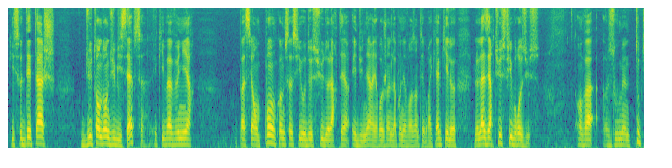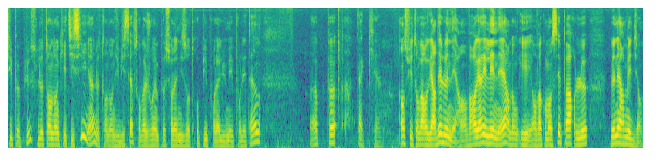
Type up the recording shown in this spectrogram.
qui se détache du tendon du biceps et qui va venir passer en pont comme ceci au-dessus de l'artère et du nerf et rejoindre la ponévrose antébrachiale qui est le, lasertus fibrosus. On va zoomer un tout petit peu plus. Le tendon qui est ici, hein, le tendon du biceps, on va jouer un peu sur l'anisotropie pour l'allumer et pour l'éteindre. Ensuite, on va regarder le nerf. On va regarder les nerfs et on va commencer par le, le nerf médian.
